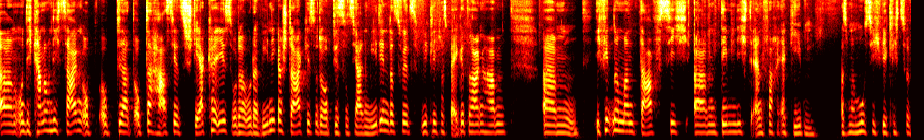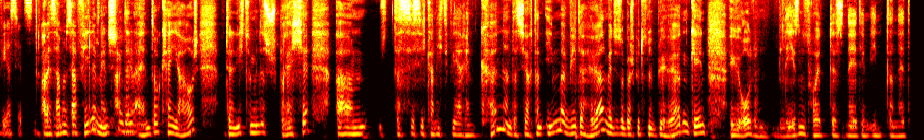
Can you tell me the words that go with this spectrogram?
Ähm, und ich kann auch nicht sagen, ob, ob, der, ob der Hass jetzt stärker ist oder, oder weniger stark ist oder ob die sozialen Medien dazu jetzt wirklich was beigetragen haben. Ähm, ich finde nur, man darf sich ähm, dem nicht einfach ergeben. Also man muss sich wirklich zur Wehr setzen. Aber es haben sehr viele Menschen den Eindruck, Herr Jausch, mit denen ich zumindest spreche, ähm, dass sie sich gar nicht wehren können, dass sie auch dann immer wieder hören, wenn sie zum Beispiel zu den Behörden gehen, ja, dann lesen sie heute das nicht im Internet.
